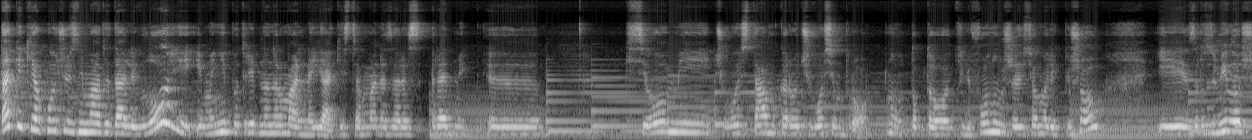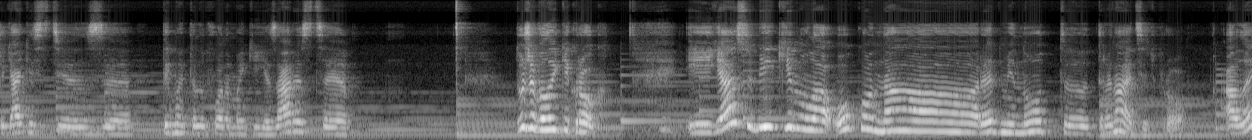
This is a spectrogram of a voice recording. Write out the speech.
Так як я хочу знімати далі влоги, і мені потрібна нормальна якість, а в мене зараз Redmi е, Xiaomi чогось там, коротше, 8 Pro. Ну, тобто телефону вже сьомий рік пішов, і зрозуміло, що якість з тими телефонами, які є зараз, це дуже великий крок. І я собі кинула око на Redmi Note 13 Pro, але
